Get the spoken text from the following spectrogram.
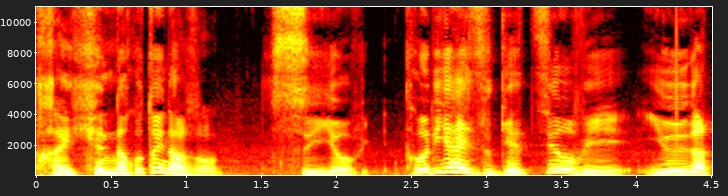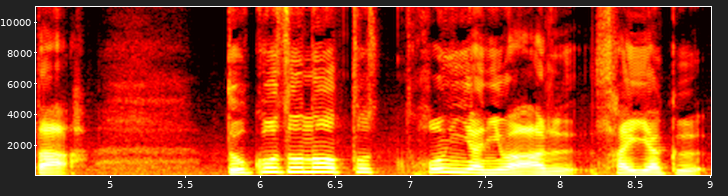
大変なことになるぞ水曜日。とりあえず月曜日夕方。どこぞのと本屋にはある最悪。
